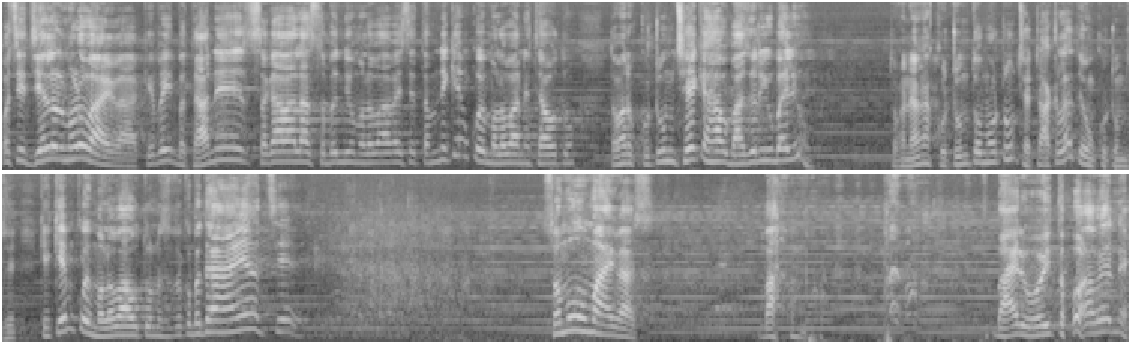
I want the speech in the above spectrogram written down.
પછી જેલર મળવા આવ્યા કે, ભાઈ, બધાને સગાવાલા સંબંધીઓ મળવા આવે છે. તમને કેમ કોઈ મળવા નથી આવતું? તમારું કુટુંબ છે કે હાવ બાજરી ઉબાલ્યું? તો કે ના કુટુંબ તો મોટું છે, ટાકલા જેવું કુટુંબ છે. કે કેમ કોઈ મળવા આવતું નથી? તો કે બધા અહીંયા જ છે. સમૂહમાં આવ્યા છે. બહાર હોય તો આવે ને.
